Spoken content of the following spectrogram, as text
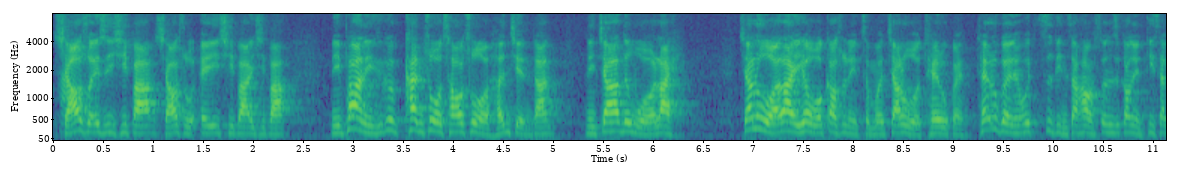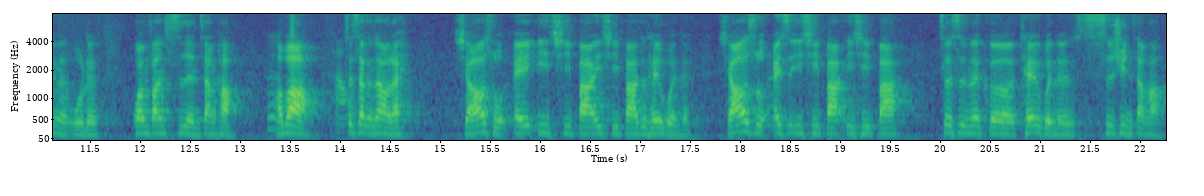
小鼠 S 一七八，小鼠 A 一七八一七八，你怕你这个看错操作，很简单，你加入我来，加入我来以后，我告诉你怎么加入我 Telegram，Telegram 会置顶账号，甚至告诉你第三个我的官方私人账号，好不好？好，这三个账号来。小老鼠 A 一七八一七八，这 Telegram 的；小老鼠 S 一七八一七八，这是那个 Telegram 的私讯账号，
